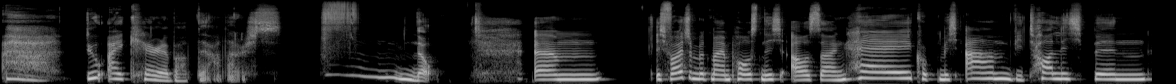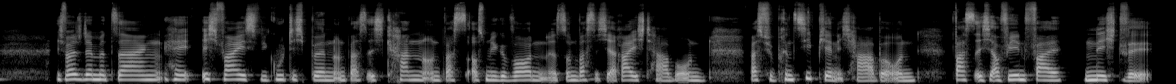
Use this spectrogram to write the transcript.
ah, do I care about the others? No. Ähm, ich wollte mit meinem Post nicht aussagen, hey, guckt mich an, wie toll ich bin. Ich wollte damit sagen, hey, ich weiß, wie gut ich bin und was ich kann und was aus mir geworden ist und was ich erreicht habe und was für Prinzipien ich habe und was ich auf jeden Fall nicht will.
